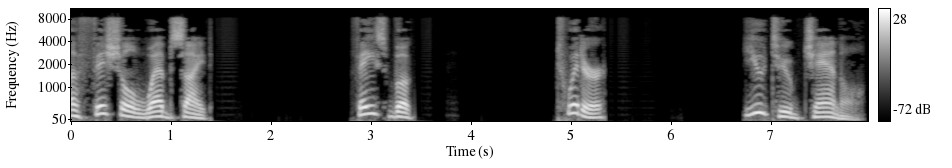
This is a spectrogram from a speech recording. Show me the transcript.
Official website Facebook Twitter YouTube channel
